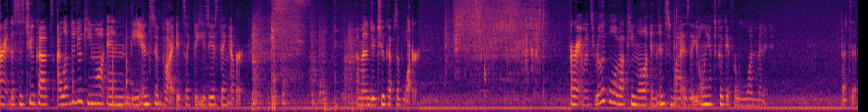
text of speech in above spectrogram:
All right, this is two cups. I love to do quinoa in the Instant Pot. It's like the easiest thing ever. I'm gonna do two cups of water. All right, and what's really cool about quinoa and the Instant Pot is that you only have to cook it for one minute. That's it.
